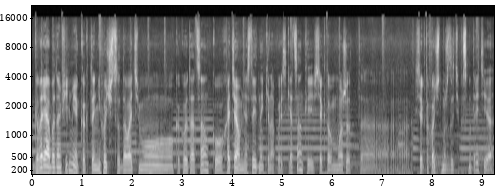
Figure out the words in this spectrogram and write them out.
Говоря об этом фильме, как-то не хочется давать ему какую-то оценку, хотя у меня стоит на кинопоиске оценка, и все, кто может, э, все, кто хочет, может зайти посмотреть ее.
